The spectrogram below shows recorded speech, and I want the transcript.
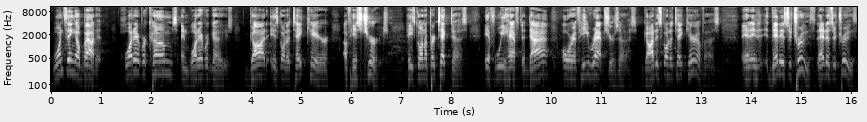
One thing about it, whatever comes and whatever goes, God is going to take care of His church. He's going to protect us. If we have to die or if He raptures us, God is going to take care of us. And it, that is the truth. That is the truth.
